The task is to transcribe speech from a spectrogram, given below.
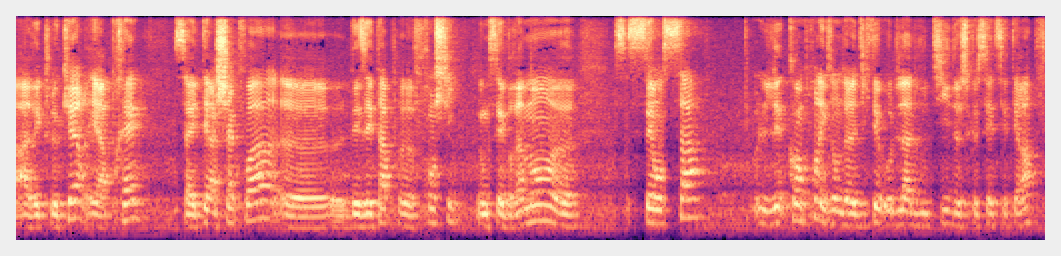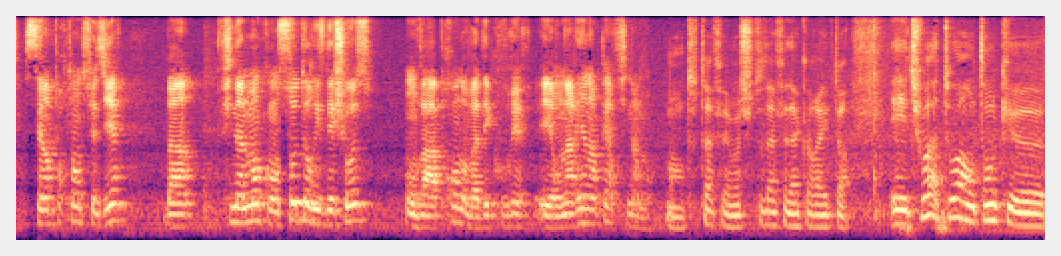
avec le cœur, et après, ça a été à chaque fois des étapes franchies. Donc c'est vraiment, c'est en ça, quand on prend l'exemple de la dictée, au-delà de l'outil, de ce que c'est, etc., c'est important de se dire, ben, finalement, quand on s'autorise des choses, on va apprendre, on va découvrir. Et on n'a rien à perdre finalement. Non, tout à fait. Moi, je suis tout à fait d'accord avec toi. Et tu vois, toi, en tant que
